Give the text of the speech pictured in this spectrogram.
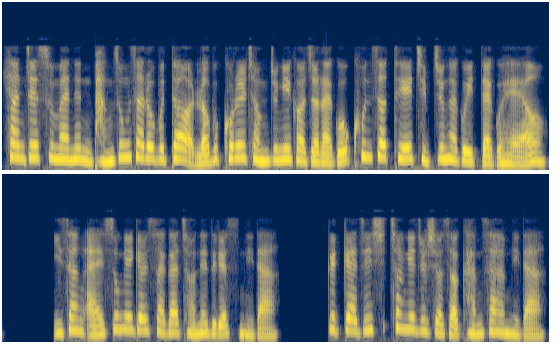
현재 수많은 방송사로부터 러브콜을 정중히 거절하고 콘서트에 집중하고 있다고 해요. 이상 알송 해결사가 전해드렸습니다. 끝까지 시청해주셔서 감사합니다.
